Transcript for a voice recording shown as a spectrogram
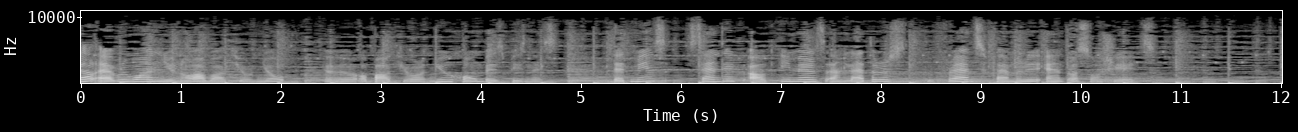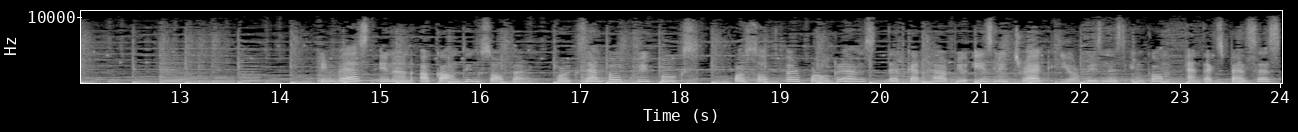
Tell everyone you know about your new uh, about your new home-based business. That means sending out emails and letters to friends, family and associates. Invest in an accounting software, for example QuickBooks or software programs that can help you easily track your business income and expenses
